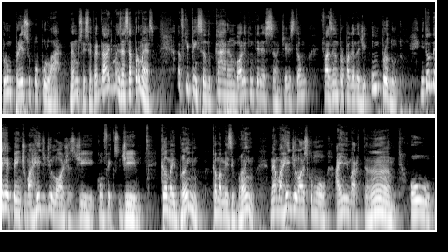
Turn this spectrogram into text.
por um preço popular. Né? Não sei se é verdade, mas essa é a promessa. Aí eu fiquei pensando, caramba, olha que interessante. Eles estão fazendo propaganda de um produto. Então, de repente, uma rede de lojas de, confec de cama e banho, cama, mesa e banho, né? uma rede de lojas como a M. Martin ou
